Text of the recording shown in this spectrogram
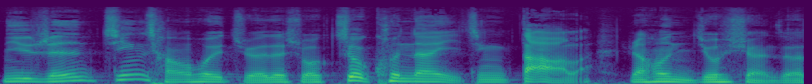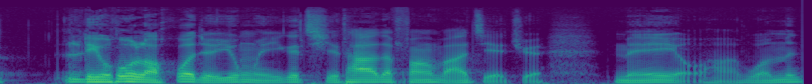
你人经常会觉得说这困难已经大了，然后你就选择溜了，或者用一个其他的方法解决。没有哈，我们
